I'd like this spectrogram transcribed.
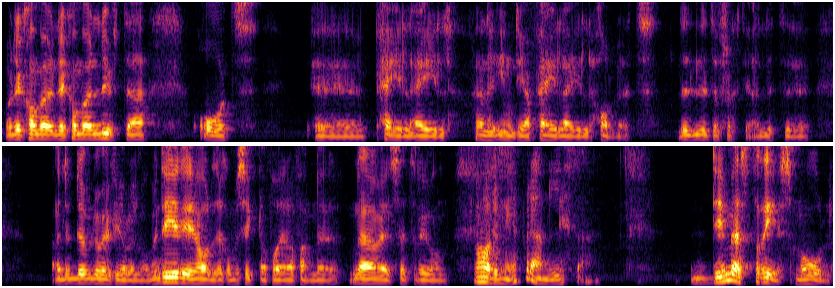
och det kommer, det kommer luta åt eh, Pale Ale, eller India Pale Ale hållet. Lite, lite fruktigare, lite... Ja, det, det, det är för jävla bra. Men det är det hållet jag kommer sikta på i alla fall när, när jag väl sätter igång. Vad har du med på den listan? Det är mest resmål.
